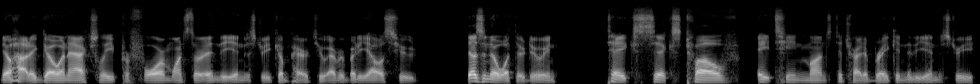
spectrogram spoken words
know how to go and actually perform once they're in the industry compared to everybody else who doesn't know what they're doing takes 6 12 18 months to try to break into the industry.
